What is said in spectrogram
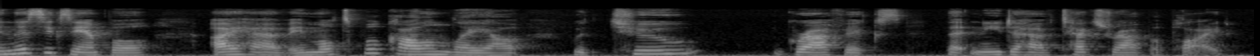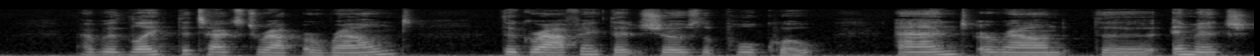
In this example, I have a multiple column layout with two graphics that need to have text wrap applied. I would like the text to wrap around the graphic that shows the pull quote and around the image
